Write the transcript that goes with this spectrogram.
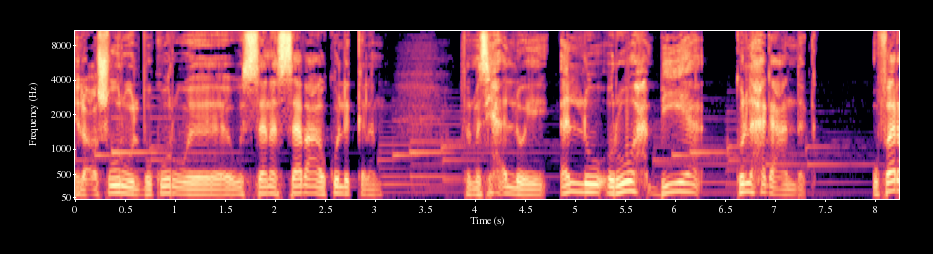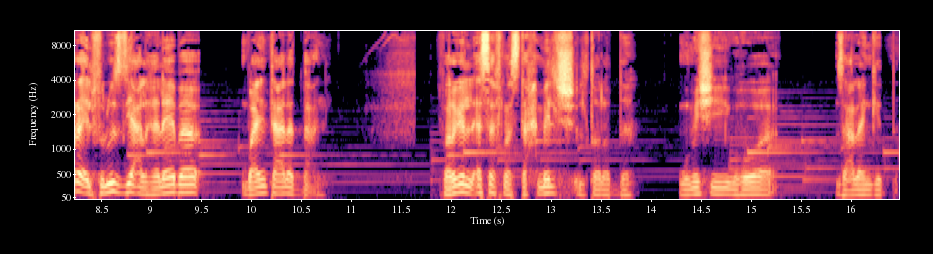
العشور والبكور والسنة السابعة وكل الكلام. فالمسيح قال له إيه؟ قال له روح بيع كل حاجة عندك وفرق الفلوس دي على الغلابة وبعدين تعالى اتبعني. فالراجل للأسف ما استحملش الطلب ده ومشي وهو زعلان جدا.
